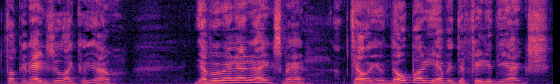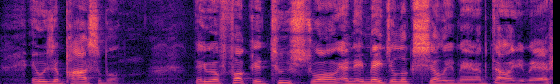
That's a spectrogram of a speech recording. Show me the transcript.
Fucking eggs are like, you know, never ran out of eggs, man telling you, nobody ever defeated the eggs. It was impossible. They were fucking too strong, and they made you look silly, man. I'm telling you, man.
